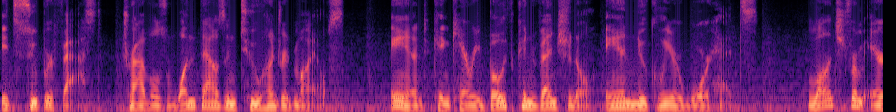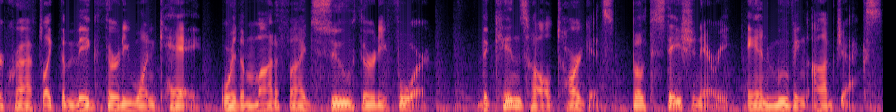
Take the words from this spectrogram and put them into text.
It's super fast, travels 1,200 miles, and can carry both conventional and nuclear warheads. Launched from aircraft like the MiG 31K or the modified Su 34, the Kinzhal targets both stationary and moving objects,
